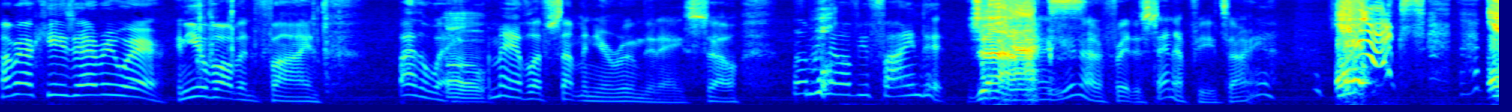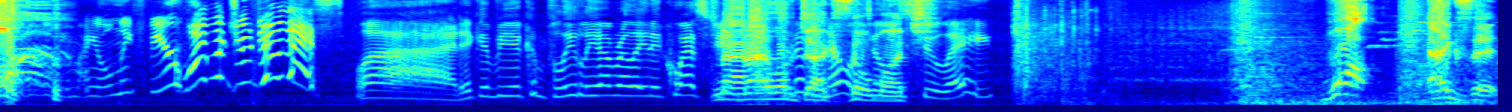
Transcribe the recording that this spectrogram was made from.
I've got keys everywhere, and you've all been fine. By the way, Oh. I may have left something in your room today, so let me What? know if you find it. Uh, you're not afraid of centipedes, are you? Oh! Jax! That's really my only fear. Why would you do this? What? It could be a completely unrelated question. Man, I love You'll Jax so until much. It's too late. What? Exit.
